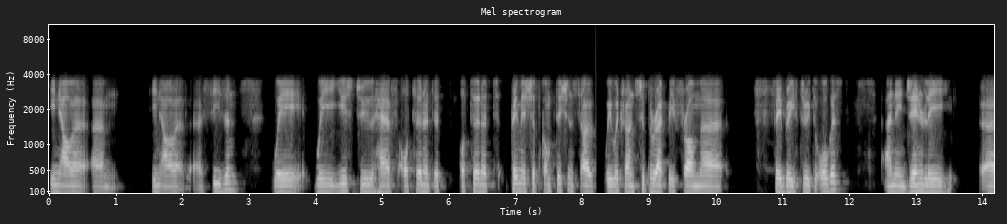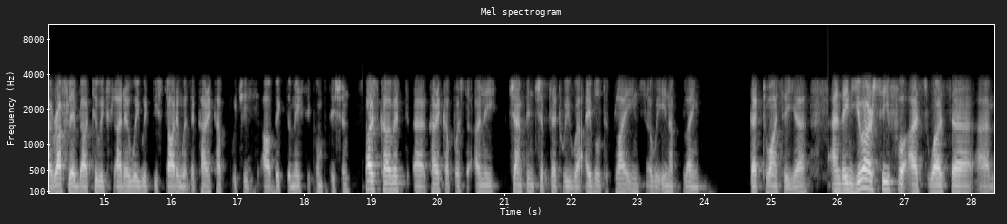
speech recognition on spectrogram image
in our um, in our uh, season, where we used to have alternative alternate premiership competitions. So we would run Super Rugby from uh, February through to August, and then generally uh, roughly about two weeks later, we would be starting with the Currie Cup, which is our big domestic competition. Post COVID, uh, Currie Cup was the only championship that we were able to play in, so we end up playing that twice a year. And then URC for us was uh, um,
